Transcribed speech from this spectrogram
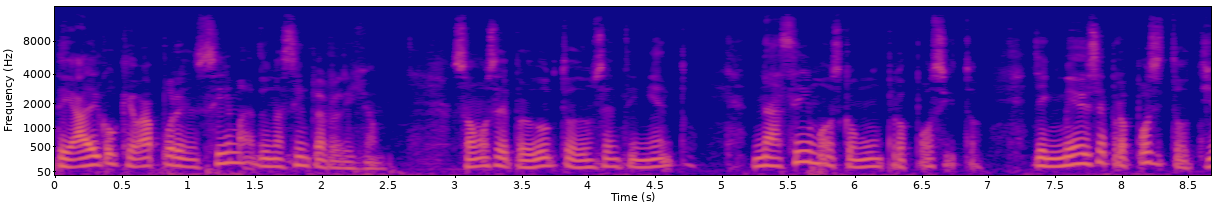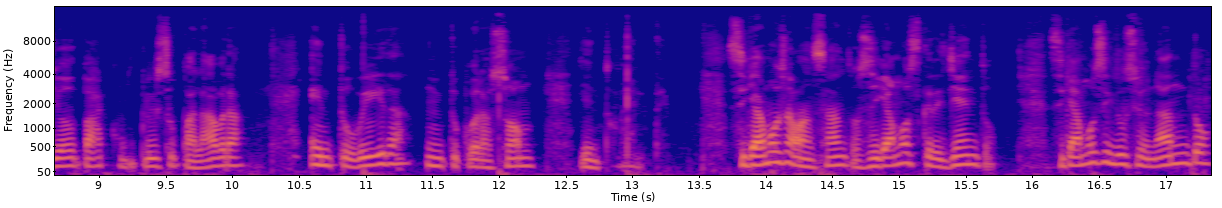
de algo que va por encima de una simple religión. Somos el producto de un sentimiento. Nacimos con un propósito. Y en medio de ese propósito, Dios va a cumplir su palabra en tu vida, en tu corazón y en tu mente. Sigamos avanzando, sigamos creyendo, sigamos ilusionando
